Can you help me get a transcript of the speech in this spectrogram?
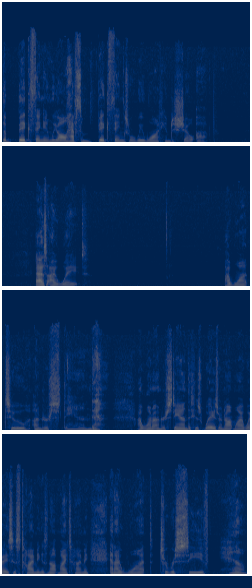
the big thing, and we all have some big things where we want him to show up. As I wait, I want to understand. I want to understand that his ways are not my ways, his timing is not my timing, and I want to receive him.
